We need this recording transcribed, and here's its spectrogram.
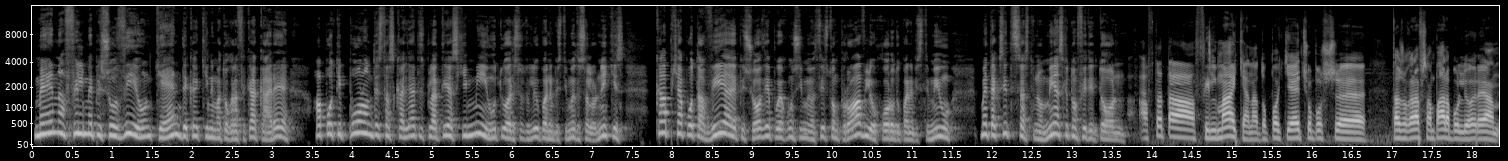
Με ένα φιλμ επεισοδίων και 11 κινηματογραφικά καρέ αποτυπώνονται στα σκαλιά της πλατείας Χημείου του Αριστοτελείου Πανεπιστημίου Θεσσαλονίκης κάποια από τα βία επεισόδια που έχουν σημειωθεί στον προάβλιο χώρο του Πανεπιστημίου μεταξύ της αστυνομίας και των φοιτητών. Αυτά τα φιλμάκια, να το πω και έτσι όπως ε, τα ζωγράφησαν πάρα πολύ ωραία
